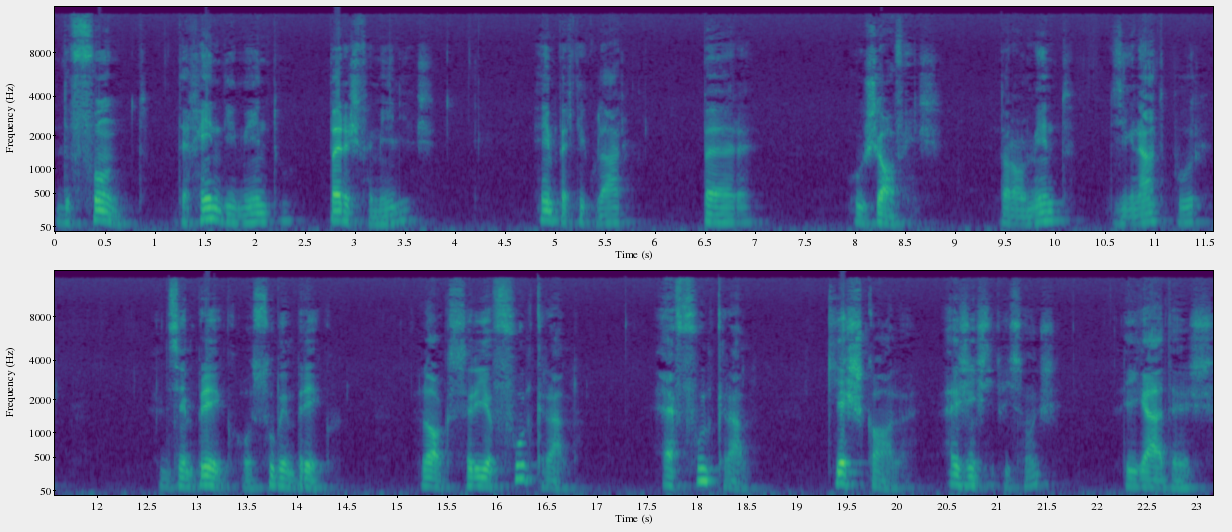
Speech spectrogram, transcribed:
de fonte de rendimento para as famílias, em particular para os jovens, normalmente designado por desemprego ou subemprego. Logo, seria fulcral, é fulcral que a escola, as instituições ligadas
